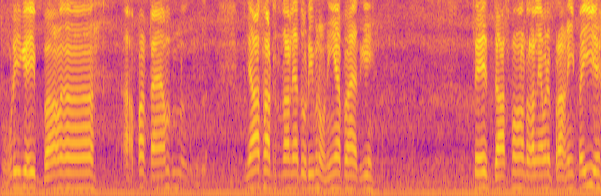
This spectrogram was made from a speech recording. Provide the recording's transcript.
ਤੂੜੀ ਗਈ ਬਣ। ਆਪਾਂ ਟਾਈਮ 50 60 ਟਰਾਲੀਆਂ ਤੂੜੀ ਬਣਾਉਣੀ ਆ ਆਪਾਂ ਐਤਕੀ। ਤੇ 10 15 ਟਰਾਲੀਆਂ ਆਪਣੇ ਪੁਰਾਣੀ ਪਈ ਹੈ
